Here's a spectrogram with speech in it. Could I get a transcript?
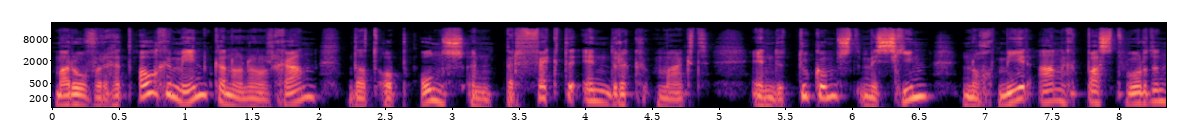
Maar over het algemeen kan een orgaan dat op ons een perfecte indruk maakt, in de toekomst misschien nog meer aangepast worden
